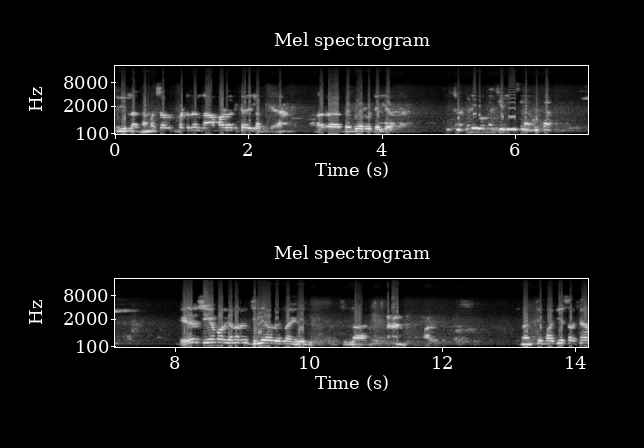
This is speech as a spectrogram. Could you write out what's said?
ಇಲ್ಲ ನಮಗ್ ಸಂಬಂಧಪಟ್ಟದಲ್ಲಿ ನಾವ್ ಮಾಡೋ ಅಧಿಕಾರ ಇಲ್ಲ ಅದಕ್ಕೆ. ಅವರ ಬೆಂಗಳೂರು ಡೆಲ್ಲಿ ಅವರ. ಹೇಳ ಚುಕ್ಕಡಿ ಗೋಗ ಜಿಲ್ಲೆ ಸಲ ಆಗುತ್ತಾ ಹೇಳಿ ಸಿ ಎಂ ಅವ್ರಿಗೆಲ್ಲರಿಗೂ ಜಿಲ್ಲೆಯವರು ಎಲ್ಲ ಹೇಳಿದ್ವಿ ಜಿಲ್ಲಾ ಮಾಡಬೇಕು. ಅಂತಿಮವಾಗಿ ಸರ್ಕಾರ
